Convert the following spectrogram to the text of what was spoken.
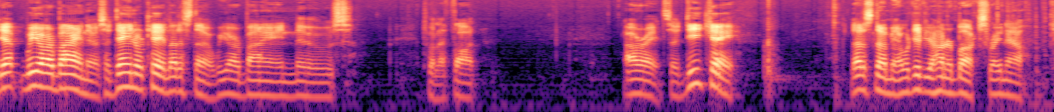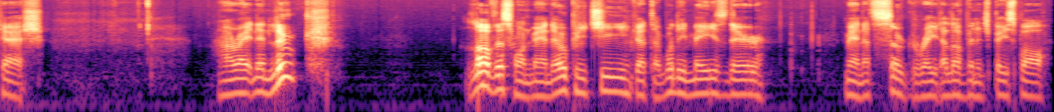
Yep, we are buying those. So Daniel K, let us know. We are buying those. That's what I thought. All right, so DK, let us know, man. We'll give you a hundred bucks right now, cash. All right, and then Luke. Love this one, man. The OPC got the Willie Mays there. Man, that's so great. I love vintage baseball.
